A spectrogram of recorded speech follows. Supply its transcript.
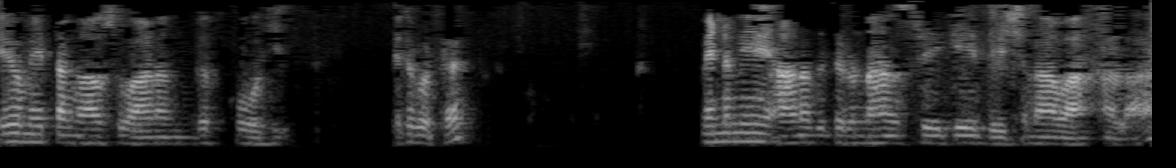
ඒව මේතන් ආසු ආනන්ද කෝහි. එතකොට මෙන්න මේ ආනන්ද තෙරුණහන්සේගේ දේශනාව අහලා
